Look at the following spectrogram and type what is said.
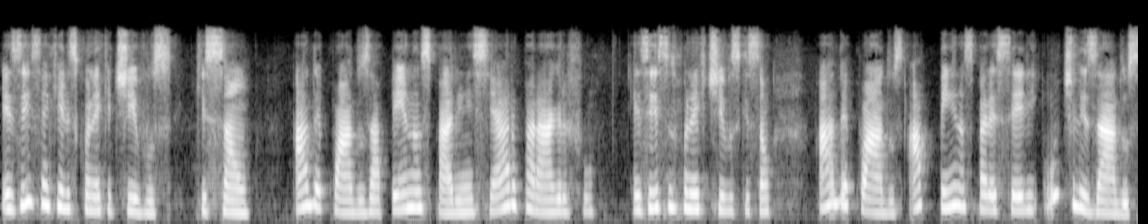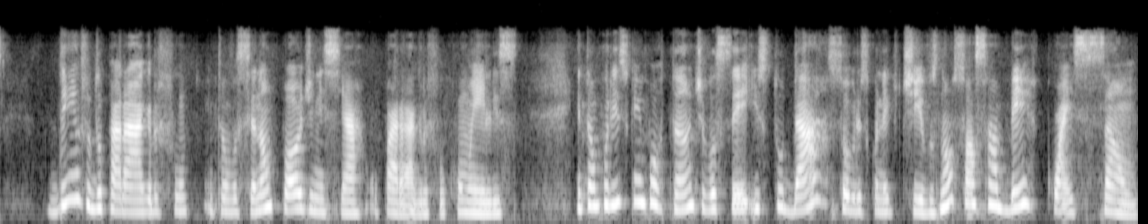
Existem aqueles conectivos que são adequados apenas para iniciar o parágrafo, existem os conectivos que são adequados apenas para serem utilizados dentro do parágrafo, então você não pode iniciar o parágrafo com eles. Então, por isso que é importante você estudar sobre os conectivos, não só saber quais são,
